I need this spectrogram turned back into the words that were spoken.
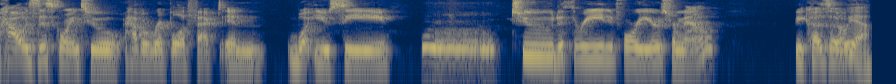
how is this going to have a ripple effect in what you see two to three to four years from now? Because of Oh yeah,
